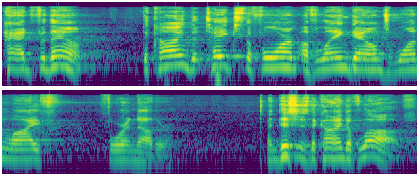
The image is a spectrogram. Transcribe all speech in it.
had for them the kind that takes the form of laying down one life for another. And this is the kind of love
